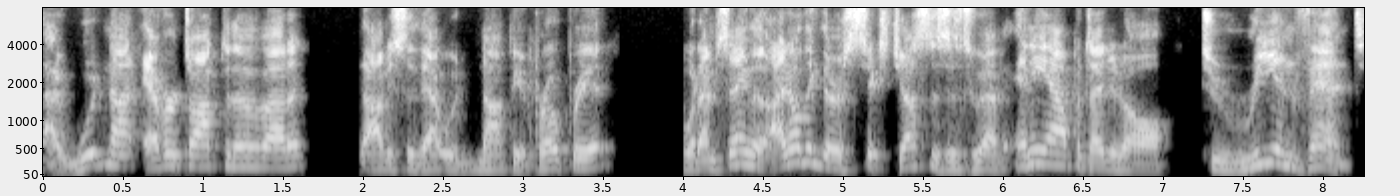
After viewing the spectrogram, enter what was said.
I would not ever talk to them about it. Obviously, that would not be appropriate. What I'm saying is, I don't think there are six justices who have any appetite at all to reinvent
